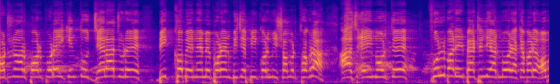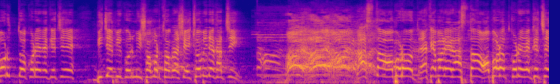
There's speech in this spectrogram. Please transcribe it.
ঘটনার পরপরেই কিন্তু জেলা জুড়ে বিক্ষোভে নেমে পড়েন বিজেপি কর্মী সমর্থকরা। আজ এই মুহূর্তে ফুলবাড়ির ব্যাটালিয়ান মোড় একেবারে অবরুদ্ধ করে রেখেছে বিজেপি কর্মী সমর্থকরা। সেই ছবি দেখাচ্ছি। রাস্তা অবরোধ একেবারে রাস্তা অবরোধ করে রেখেছে।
